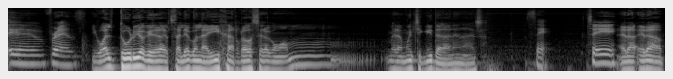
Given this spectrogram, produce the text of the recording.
en Friends. Igual turbio que salía con la hija, Ross era como... mm, era muy chiquita la nena esa. Sí. Sí. Era, era,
